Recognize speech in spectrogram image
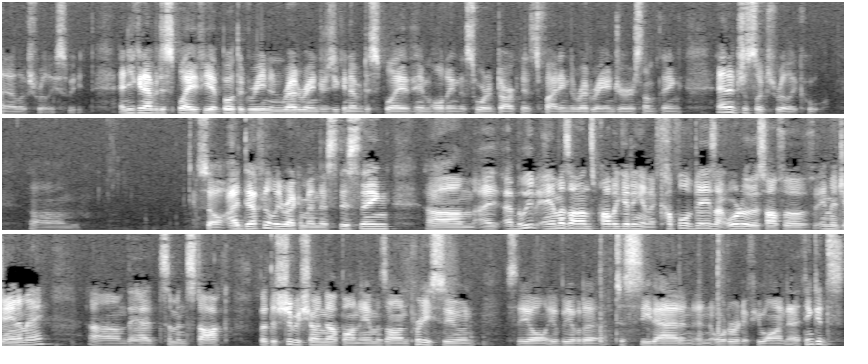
and it looks really sweet. And you can have a display if you have both the green and red rangers. You can have a display of him holding the sword of darkness, fighting the red ranger or something, and it just looks really cool. Um, so I definitely recommend this. This thing, um, I, I, believe Amazon's probably getting in a couple of days. I ordered this off of Image Anime. Um, they had some in stock, but this should be showing up on Amazon pretty soon. So you'll you'll be able to to see that and, and order it if you want. I think it's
